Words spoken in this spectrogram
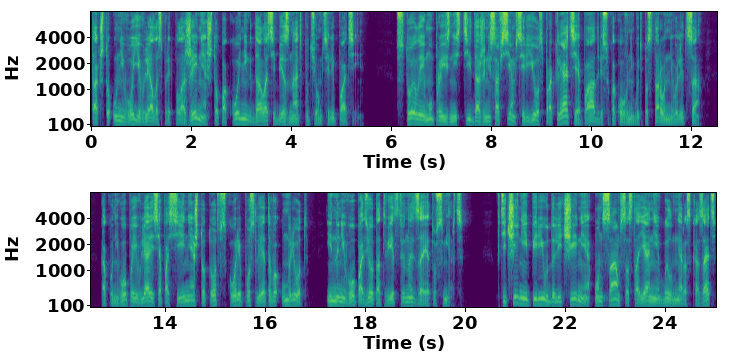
Так что у него являлось предположение, что покойник дал о себе знать путем телепатии. Стоило ему произнести даже не совсем всерьез проклятие по адресу какого-нибудь постороннего лица – как у него появлялись опасения, что тот вскоре после этого умрет, и на него падет ответственность за эту смерть. В течение периода лечения он сам в состоянии был мне рассказать,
